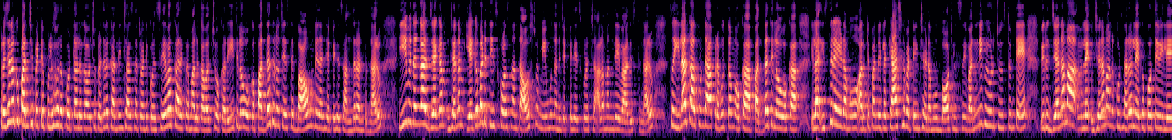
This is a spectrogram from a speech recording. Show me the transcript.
ప్రజలకు పంచిపెట్టే పులిహోర పొట్టాలు కావచ్చు ప్రజలకు అందించాల్సినటువంటి కొన్ని సేవా కార్యక్రమాలు కావచ్చు ఒక రీతిలో ఒక పద్ధతిలో చేస్తే బాగుండేదని చెప్పేసి అందరూ అంటున్నారు. ఈ విధంగా జగం జనం ఎగబడి తీసుకోవాల్సినంత అవసరం ఏముందని చెప్పేసి కూడా చాలా మందే వాదిస్తున్నారు. సో ఇలా కాకుండా ప్రభుత్వం ఒక పద్ధతిలో ఒక ఇలా ఇసిరేయడము అరటిపండు ఇట్లా క్యాచ్లు పట్టించడము బాటిల్స్ ఇవన్నీ కూడా చూస్తుంటే వీరు జనం లే- జనం అనుకుంటున్నారో లేకపోతే వీళ్ళే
